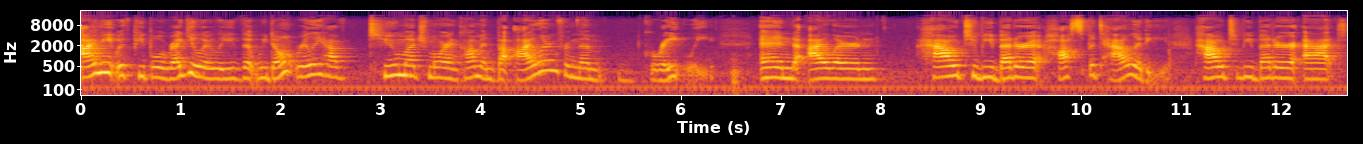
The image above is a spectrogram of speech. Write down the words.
I meet with people regularly that we don't really have too much more in common, but I learn from them greatly, and I learn how to be better at hospitality, how to be better at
